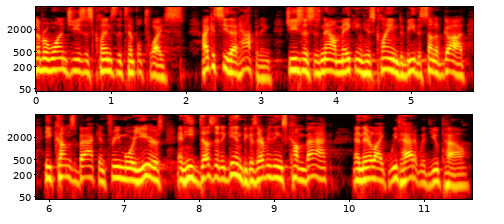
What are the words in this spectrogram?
Number one, Jesus cleansed the temple twice. I could see that happening. Jesus is now making his claim to be the Son of God. He comes back in three more years and he does it again because everything's come back and they're like, We've had it with you, pal.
